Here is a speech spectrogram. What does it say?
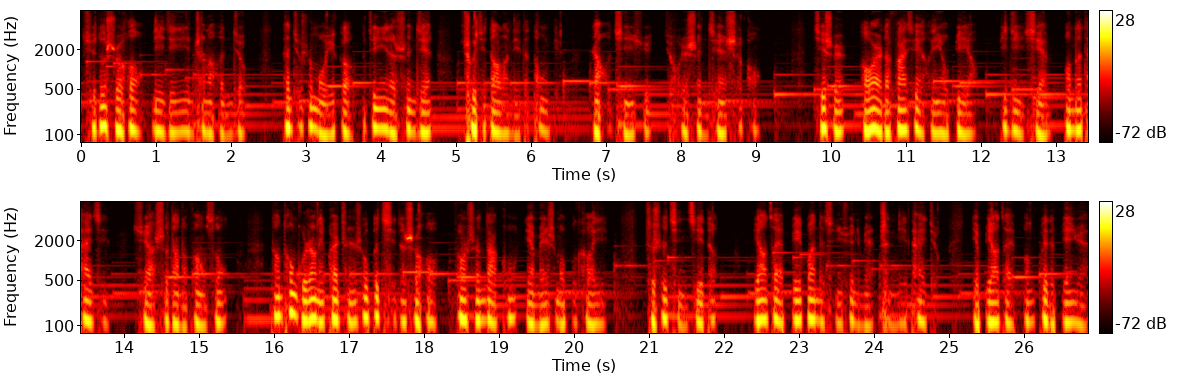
许多时候，你已经硬撑了很久，但就是某一个不经意的瞬间，触及到了你的痛点，然后情绪就会瞬间失控。其实，偶尔的发泄很有必要，毕竟弦绷得太紧，需要适当的放松。当痛苦让你快承受不起的时候，放声大哭也没什么不可以，只是请记得。不要在悲观的情绪里面沉溺太久，也不要在崩溃的边缘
